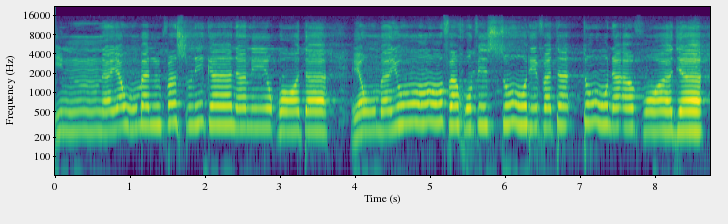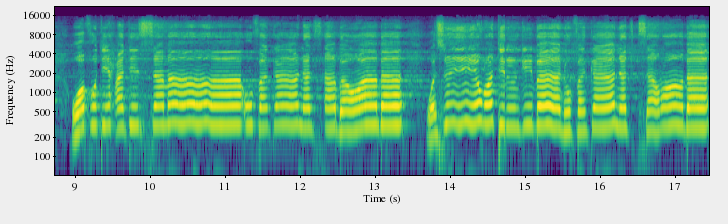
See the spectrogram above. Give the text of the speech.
إن يوم الفصل كان ميقاتا يوم ينفخ في السور فتأتون أفواجا وفتحت السماء فكانت أبوابا وسيرت الجبال فكانت سرابا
